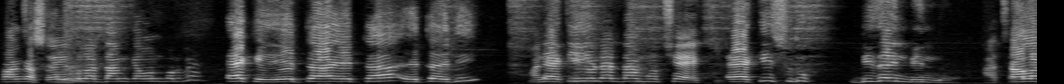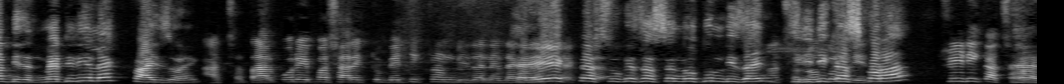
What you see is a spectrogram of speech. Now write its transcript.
পাঙ্গাস এগুলোর দাম কেমন পড়বে? একই এটা এটা এটা এটি মানে একই- তিনটার দাম হচ্ছে একই? একই শুধু ডিজাইন ভিন্ন। আচ্ছা। কালার ডিজাইন ম্যাটেরিয়াল এক প্রাইসও এক। আচ্ছা তারপরে এই পাশে আরেকটু ব্যতিক্রম ডিজাইনে দেখা হ্যাঁ যাচ্ছে একটা সুকেস আছে নতুন ডিজাইন আচ্ছা, কাজ করা। 3D কাজ করা হ্যাঁ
